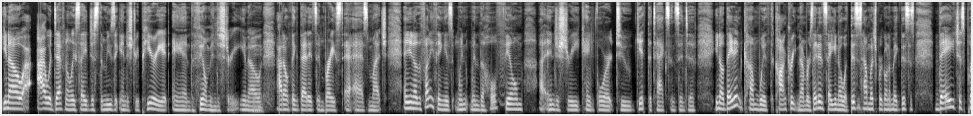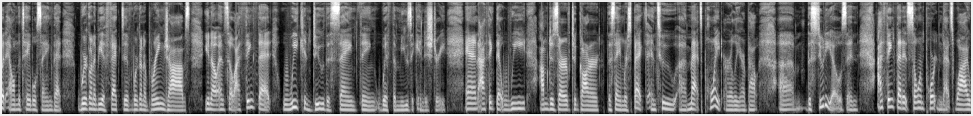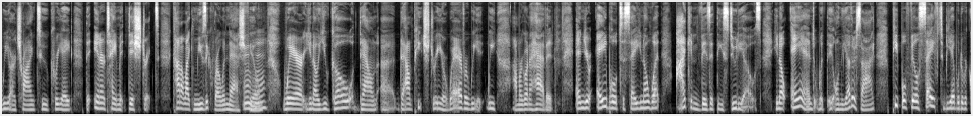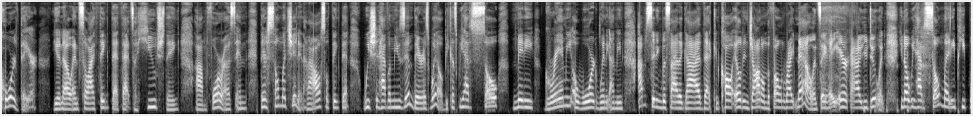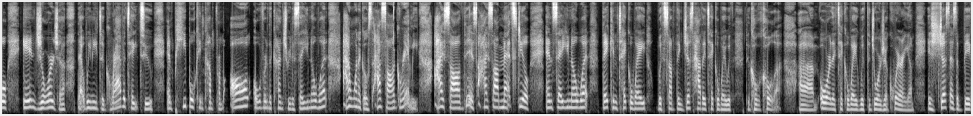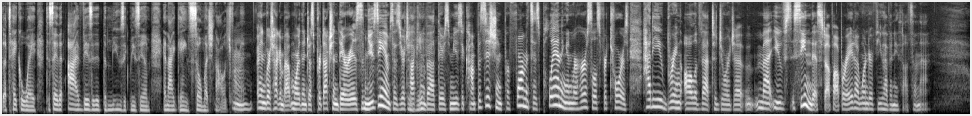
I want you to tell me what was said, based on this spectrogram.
You know, I would definitely say just the music industry, period, and the film industry. You know, mm. I don't think that it's embraced a- as much. And you know, the funny thing is, when when the whole film uh, industry came forward to get the tax incentive, you know, they didn't come with concrete numbers. They didn't say, you know what, this is how much we're going to make. This is. They just put on the table saying that we're going to be effective. We're going to bring jobs. You know, and so I think that we can do the same thing with the music industry, and I think that we I'm deserved to garner the same respect. And to uh, Matt's point earlier about um, the studios, and I think that it's so important. That's why we are trying to create the entertainment district, kind of like Music Row in Nashville, mm-hmm. where you know you go down uh, down Peachtree or wherever we we um, are going to have it, and you're able to say, you know what, I can visit these studios, you know, and with the on the other side, people feel safe to be able to record there you know? And so I think that that's a huge thing um, for us. And there's so much in it. And I also think that we should have a museum there as well because we have so many Grammy Award winning. I mean, I'm sitting beside a guy that can call Elton John on the phone right now and say, Hey, Erica, how you doing? You know, we have so many people in Georgia that we need to gravitate to, and people can come from all over the country to say, you know what? I want to go. I saw a Grammy. I saw this. I saw Matt Still and say, you know what? They can take away with something just how they take away with the Coca Cola um, or they take away with the Georgia Aquarium. It's just as a big a takeaway to say that I visited the Music Museum and I gained so much knowledge from mm. it. And we're talking about more than just production. There is museums, as you're talking mm-hmm. about. There's music composition, performances, planning, and rehearsals for tours. How do you bring all of that to Georgia? Matt, you've seen this stuff operate. I wonder if you have any thoughts on that.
